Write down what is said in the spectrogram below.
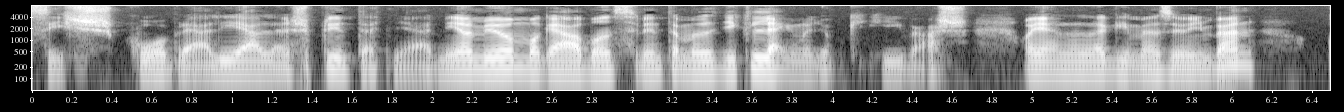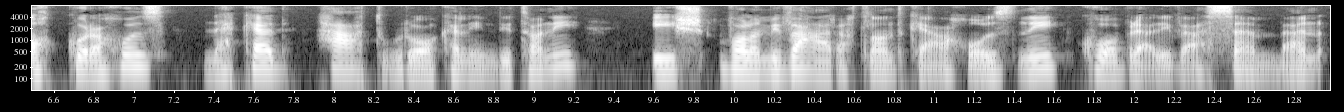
tudsz is Colbrelli ellen sprintet nyerni, ami önmagában szerintem az egyik legnagyobb kihívás a jelenlegi mezőnyben, akkor ahhoz neked hátulról kell indítani, és valami váratlant kell hozni Colbrellivel szemben,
